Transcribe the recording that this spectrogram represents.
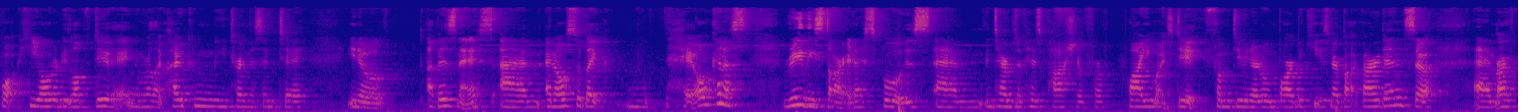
what he already loved doing, and we're like, how can we turn this into, you know, a business? Um, and also like it all kind of really started, I suppose, um, in terms of his passion for why he wanted to do it from doing our own barbecues in our back garden. So um, our,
